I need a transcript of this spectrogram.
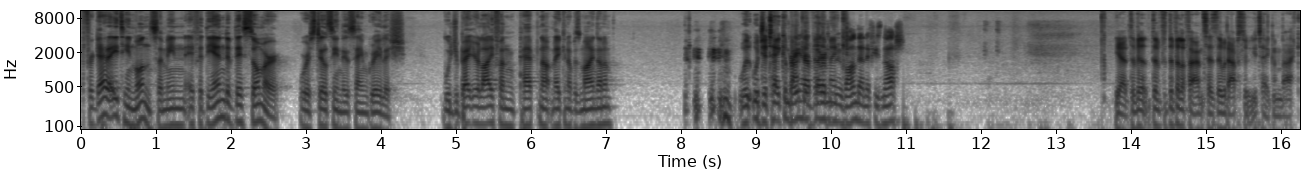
forget 18 months. I mean, if at the end of this summer we're still seeing the same Grealish, would you bet your life on Pep not making up his mind on him? would, would you take him Very back? Hard to move on then if he's not. Yeah, the, the, the Villa fan says they would absolutely take him back.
